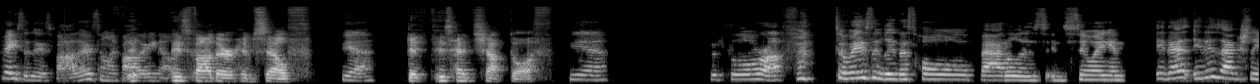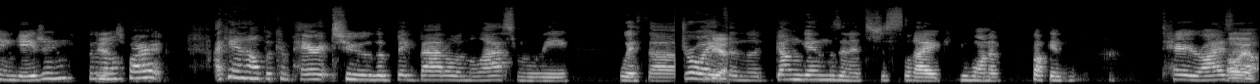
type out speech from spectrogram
basically his father. It's the only father he knows. his so- father himself, Yeah. Get his head chopped off. Yeah. It's a little rough. So basically, this whole battle is ensuing, and it it is actually engaging for the Yeah. most part. I can't help but compare it to the big battle in the last movie with uh, droids Yeah. and the Gungans, and it's just like you want to fucking tear your eyes Oh, out. yeah.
